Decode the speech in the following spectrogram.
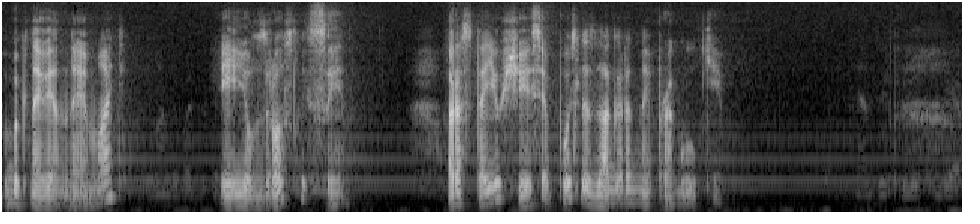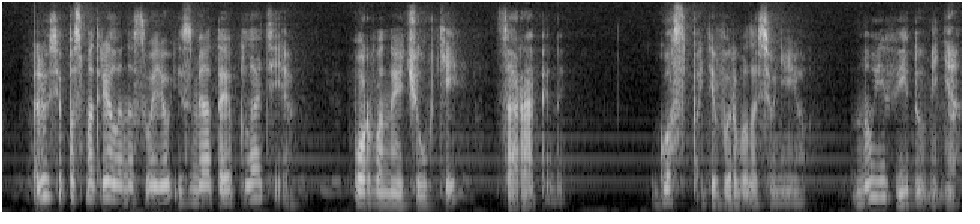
обыкновенная мать и ее взрослый сын, расстающиеся после загородной прогулки. Люся посмотрела на свое измятое платье, порванные чулки, царапины. Господи, вырвалось у нее. Ну и вид у меня.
